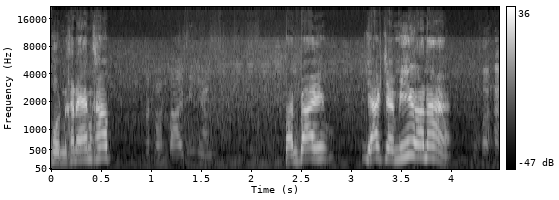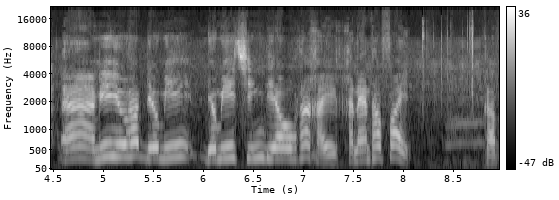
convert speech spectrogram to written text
ผลคะแนนครับตอนบ่ายมีหยังตอนไปอยากจะมีก่อนนะอ่ามีอยู่ครับเดี๋ยวมีเดี๋ยวมีชิงเดียวถ้าไขคะแนนทับไฟครับ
